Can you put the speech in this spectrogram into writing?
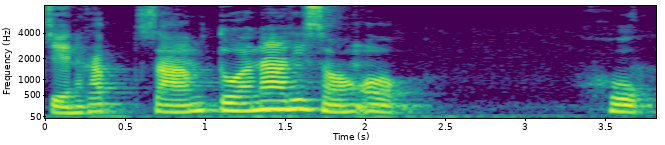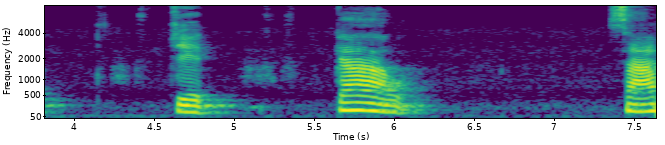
เจ็ดนะครับสามตัวหน้าที่สองออกหกเจ็ดเก้าสาม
